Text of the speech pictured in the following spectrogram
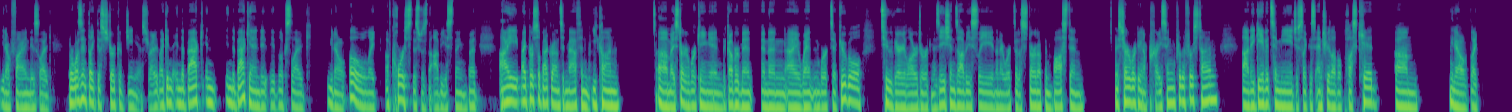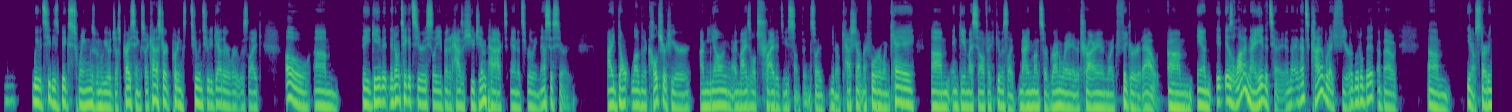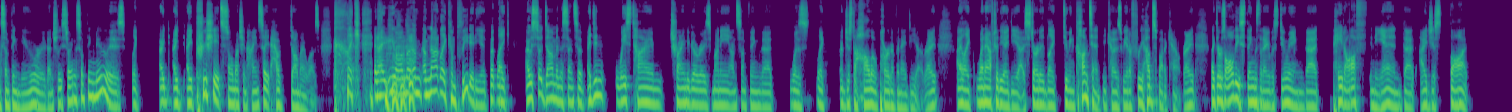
you know find, is like there wasn't like the stroke of genius, right? Like in in the back in in the back end, it, it looks like you know, oh, like of course this was the obvious thing. But I my personal background's in math and econ. Um, I started working in the government, and then I went and worked at Google, two very large organizations, obviously. And then I worked at a startup in Boston. I started working on pricing for the first time. Uh, they gave it to me just like this entry level plus kid. Um, you know, like we would see these big swings when we would adjust pricing. So I kind of started putting two and two together where it was like, oh, um, they gave it, they don't take it seriously, but it has a huge impact and it's really necessary. I don't love the culture here. I'm young. I might as well try to do something. So I, you know, cashed out my 401k um, and gave myself, I think it was like nine months of runway to try and like figure it out. Um, and it is a lot of naivete. And, and that's kind of what I fear a little bit about, um, you know, starting something new or eventually starting something new is like I, I, I appreciate so much in hindsight how dumb I was. like, and I, you know, I'm, I'm, I'm not like complete idiot, but like I was so dumb in the sense of I didn't waste time trying to go raise money on something that was like a, just a hollow part of an idea, right? I like went after the idea. I started like doing content because we had a free HubSpot account, right? Like there was all these things that I was doing that paid off in the end that I just thought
